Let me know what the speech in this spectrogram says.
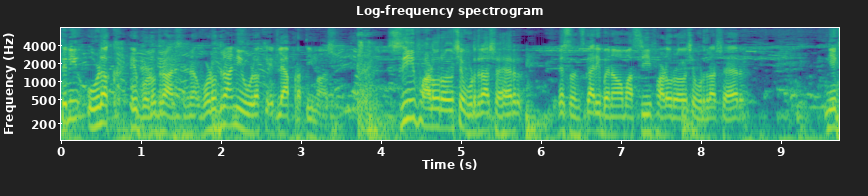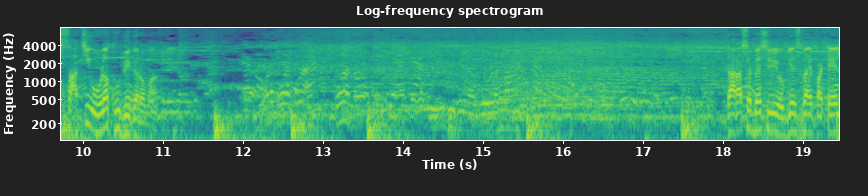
તેની ઓળખ એ વડોદરા છે અને વડોદરાની ઓળખ એટલે આ પ્રતિમા છે. સિંહ ફાળો રહ્યો છે વડોદરા શહેર એ સંસ્કારી બનાવવામાં. સિંહ ફાળો રહ્યો છે વડોદરા શહેરની એક સાચી ઓળખ ઊભી કરવામાં ધારાસભ્ય શ્રી યોગેશભાઈ પટેલ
